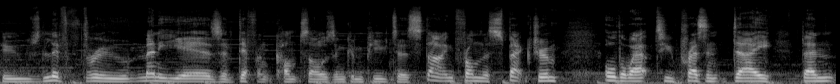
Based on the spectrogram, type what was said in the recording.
who's lived through many years of different consoles and computers, starting from the Spectrum all the way up to present day, then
